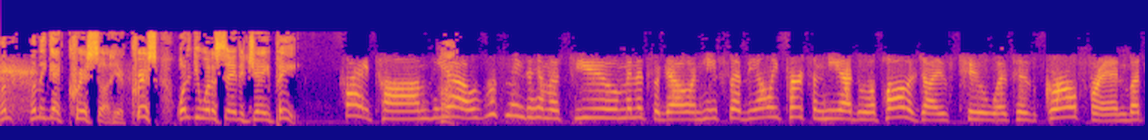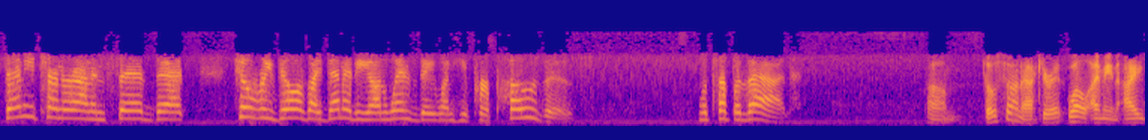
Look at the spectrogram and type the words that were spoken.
Let, let me get Chris on here. Chris, what did you want to say to JP? Hi, Tom. Yeah, I was listening to him a few minutes ago, and he said the only person he had to apologize to was his girlfriend, but then he turned around and said that he'll reveal his identity on Wednesday when he proposes. What's up with that? Um, those sound accurate. Well, I mean, I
